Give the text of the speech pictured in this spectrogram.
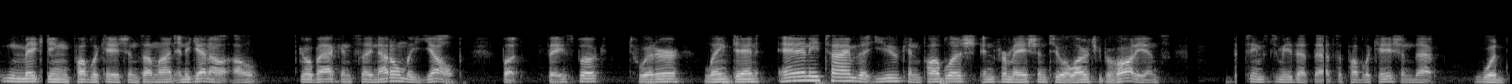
making publications online. And again, I'll, I'll go back and say not only Yelp, but Facebook, Twitter, LinkedIn, anytime that you can publish information to a large group of audience, it seems to me that that's a publication that would,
